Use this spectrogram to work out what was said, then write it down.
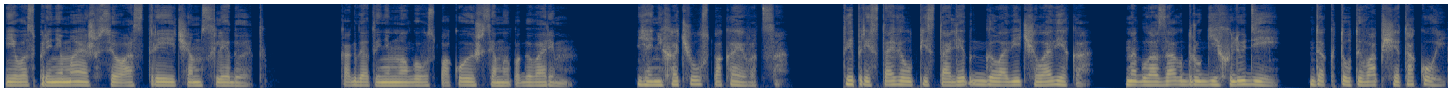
«И воспринимаешь все острее, чем следует». Когда ты немного успокоишься, мы поговорим. Я не хочу успокаиваться. Ты приставил пистолет к голове человека, на глазах других людей. Да кто ты вообще такой?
